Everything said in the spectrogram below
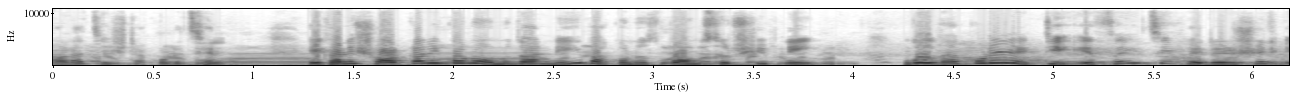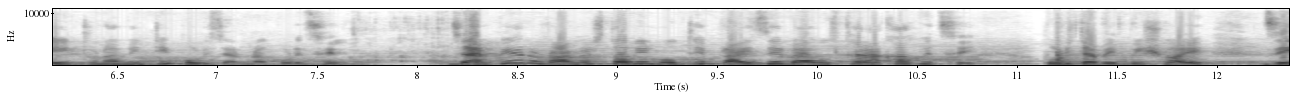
করার চেষ্টা করেছেন। এখানে সরকারি কোনো অনুদান নেই বা কোনো স্পন্সরশিপ নেই। গোলধারপুরের একটি এসআইসি ফেডারেশন এই টুর্নামেন্টটি পরিচালনা করেছেন। চ্যাম্পিয়ন ও রানার্স দলের মধ্যে প্রাইজের ব্যবস্থা রাখা হয়েছে। পরিতাপের বিষয় যে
